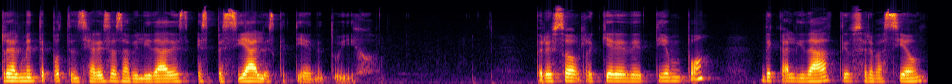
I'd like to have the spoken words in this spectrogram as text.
realmente potenciar esas habilidades especiales que tiene tu hijo. Pero eso requiere de tiempo, de calidad de observación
